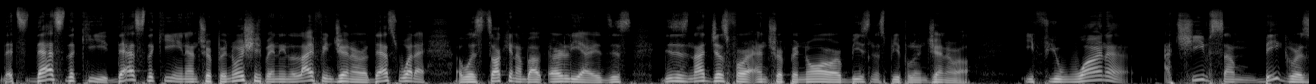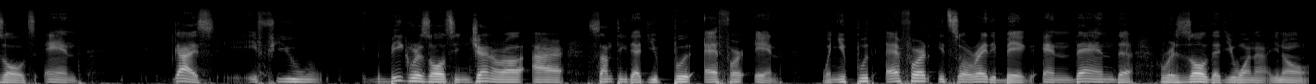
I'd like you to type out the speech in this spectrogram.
That's that's the key. That's the key in entrepreneurship and in life in general. That's what i, I was talking about earlier. This this is not just for entrepreneur or business people in general. If you want to achieve some big results and guys if you the big results in general are something that you put effort in. When you put effort it's already big. And then the result that you want to you know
